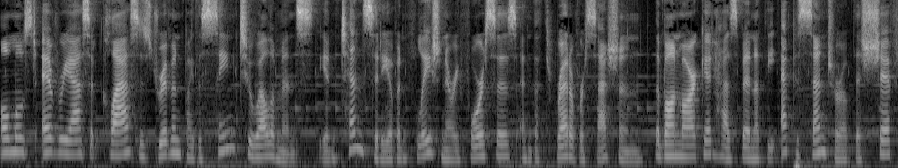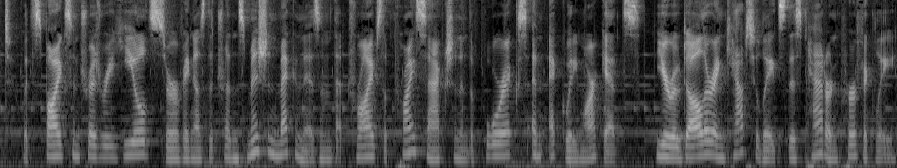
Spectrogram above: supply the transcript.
Almost every asset class is driven by the same two elements the intensity of inflationary forces and the threat of recession. The bond market has been at the epicenter of this shift, with spikes in Treasury yields serving as the transmission mechanism that drives the price action in the forex and equity markets. Eurodollar encapsulates this pattern perfectly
